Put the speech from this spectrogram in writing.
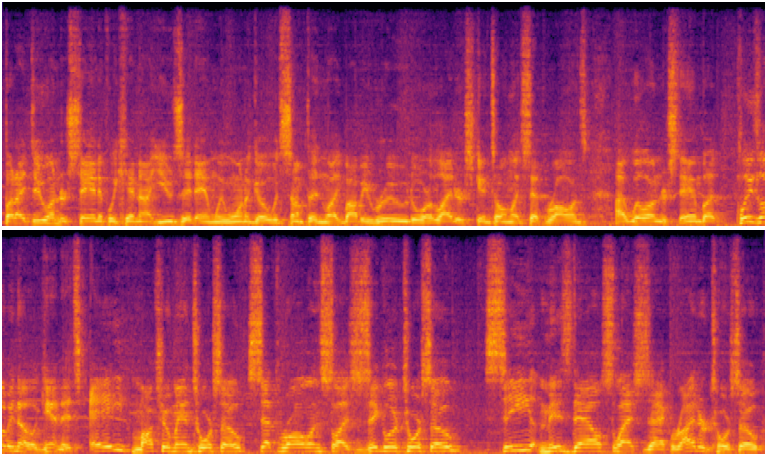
but I do understand if we cannot use it and we want to go with something like Bobby Roode or a lighter skin tone like Seth Rollins, I will understand, but please let me know. Again, it's A, Macho Man Torso, Seth Rollins slash Ziggler Torso, C, Mizdow slash Zack Ryder torso,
